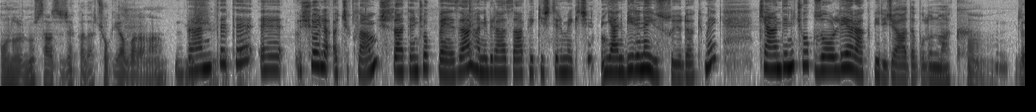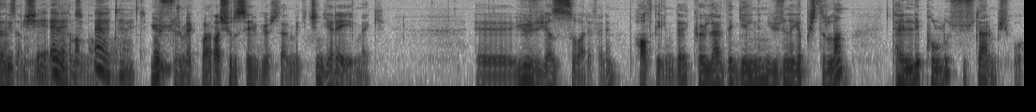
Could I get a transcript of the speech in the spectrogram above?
Onurunu sarsacak kadar çok yalvarana. Bende de e, şöyle açıklanmış zaten çok benzer hani biraz daha pekiştirmek için yani birine yüz suyu dökmek kendini çok zorlayarak bir ricada bulunmak gibi Benzer bir şey. Evet, evet, evet. Yüz sürmek var. Aşırı sevgi göstermek için yere eğilmek. Ee, yüz yazısı var efendim. Halk dilinde. Köylerde gelinin yüzüne yapıştırılan telli pullu süslermiş bu.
